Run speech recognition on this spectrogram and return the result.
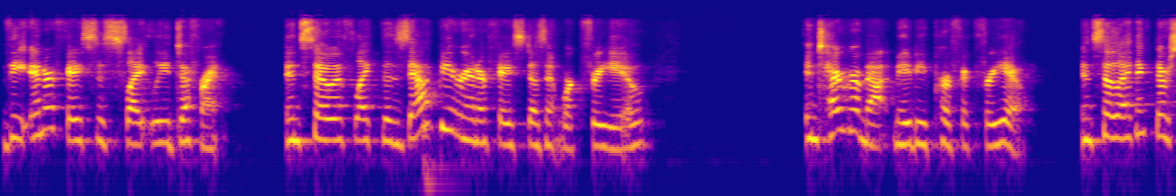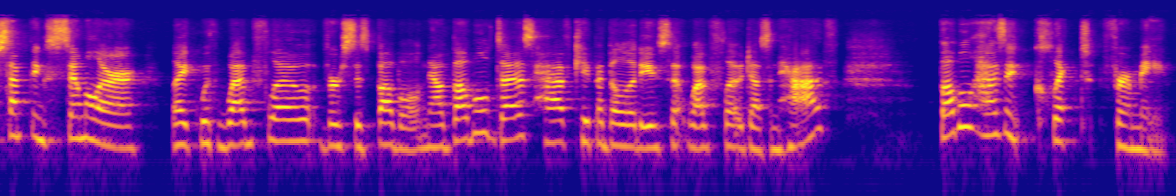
the interface is slightly different. And so, if like the Zapier interface doesn't work for you, Integromat may be perfect for you. And so, I think there's something similar like with Webflow versus Bubble. Now, Bubble does have capabilities that Webflow doesn't have. Bubble hasn't clicked for me.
